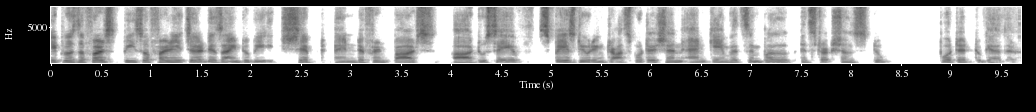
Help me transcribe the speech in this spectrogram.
it was the first piece of furniture designed to be shipped in different parts uh, to save space during transportation and came with simple instructions to put it together.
